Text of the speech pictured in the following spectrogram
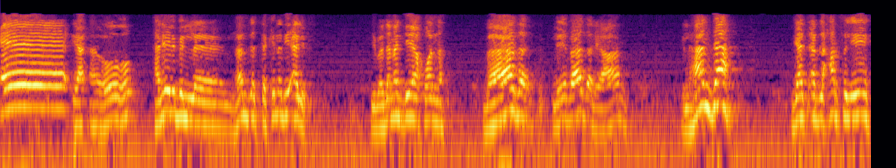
آه يعني أهو هنقلب الهمزة الساكنة دي ألف. يبقى ده مد إيه يا إخوانا؟ بدل. ليه بدل يا عم؟ الهمزه جت قبل حرف الايه؟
